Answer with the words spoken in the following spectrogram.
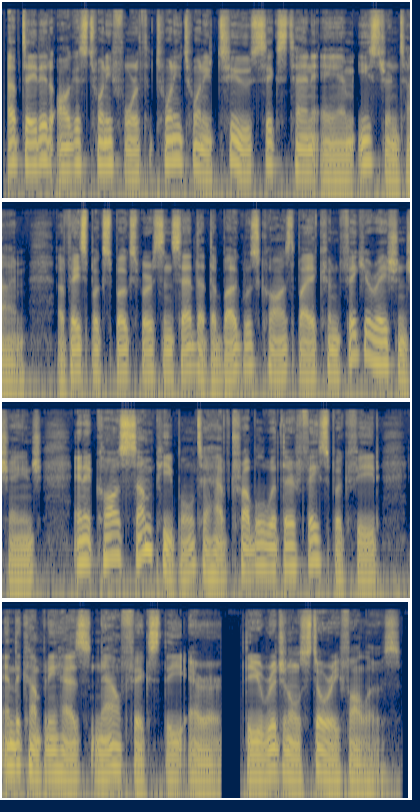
Updated August 24, 2022, 6:10 a.m. Eastern Time. A Facebook spokesperson said that the bug was caused by a configuration change and it caused some people to have trouble with their Facebook feed and the company has now fixed the error. The original story follows.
